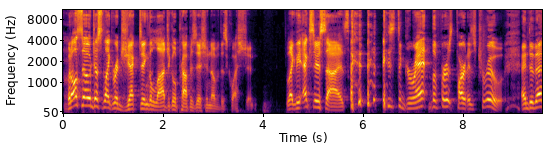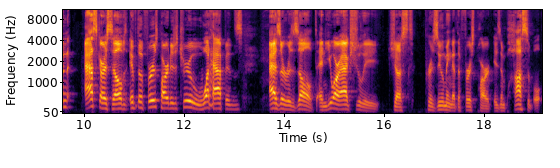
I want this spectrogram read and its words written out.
hmm. but also just like rejecting the logical proposition of this question. Like the exercise is to grant the first part is true and to then ask ourselves if the first part is true, what happens as a result? And you are actually just presuming that the first part is impossible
